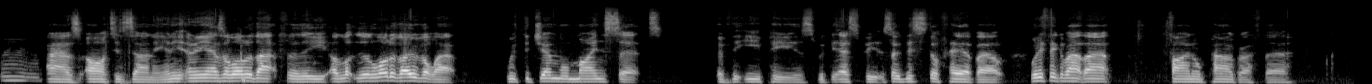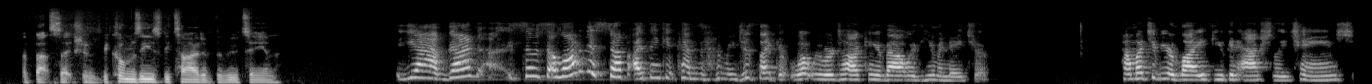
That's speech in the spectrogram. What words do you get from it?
mm. as artisani, and he, and he has a lot of that for the a lot. There's a lot of overlap with the general mindset of the EPs with the SP. So this stuff here about what do you think about that final paragraph there of that section? Becomes easily tired of the routine. Yeah, that so, so a lot of this stuff I think it comes I mean just like what we were talking about with human nature. How much of your life you can actually change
